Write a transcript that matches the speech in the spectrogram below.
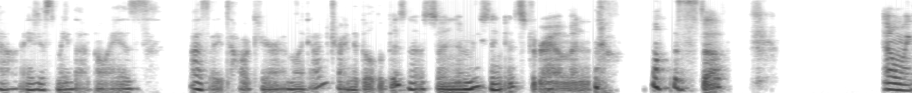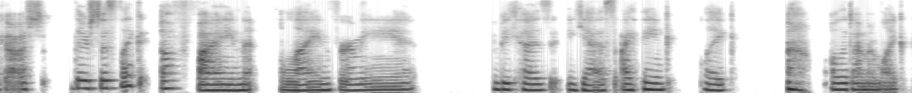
Yeah, I just made that noise as I talk here. I'm like, I'm trying to build a business and I'm using Instagram and all this stuff. Oh my gosh. There's just like a fine line for me because, yes, I think like all the time I'm like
